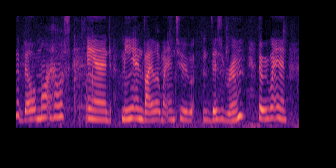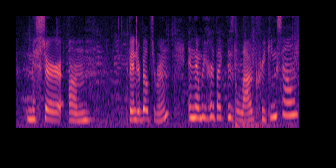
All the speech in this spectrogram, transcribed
the Biltmore house, and me and Violet went into this room. No, we went in Mr. Um, Vanderbilt's room, and then we heard like this loud creaking sound,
